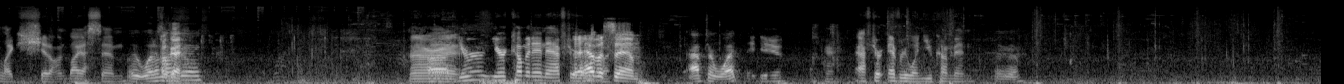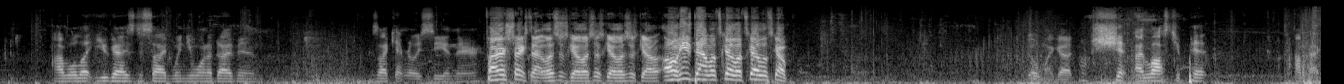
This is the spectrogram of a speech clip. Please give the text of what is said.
like shit on by a sim. Wait, what am Okay. I doing? All Uh, right. you're you're coming in after. I have a everyone. sim. After what? They do. Okay. After everyone, you come in. Okay. I will let you guys decide when you want to dive in, because I can't really see in there. Fire strikes down. Let's just go. Let's just go. Let's just go. Oh, he's down. Let's go. Let's go. Let's go. Oh my god. Oh shit! I lost you, Pit. I'm back.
